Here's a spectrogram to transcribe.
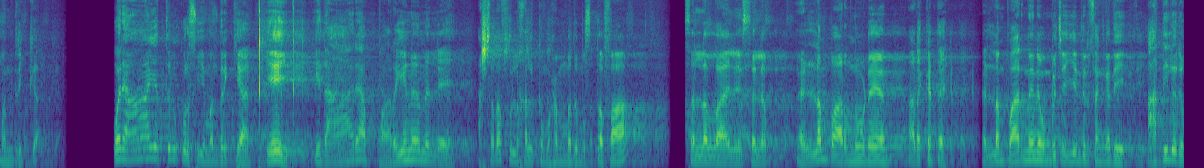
മന്ത്രിക്കുക. ഒരായത്തിൽ കുറിച്ച് മന്ത്രിക്കുക. ഏയ് ഇതാരാ പറയണെന്നല്ലേ അഷറഫുൽ ഹൽക്ക് മുഹമ്മദ് മുസ്തഫ സല്ലല്ലാ അലൈഹി വസല്ലം. വെള്ളം പാർന്നൂടെ അടക്കട്ടെ. വെള്ളം പാരുന്നതിന് മുമ്പ് ചെയ്യേണ്ട ഒരു സംഗതി അതിലൊരു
